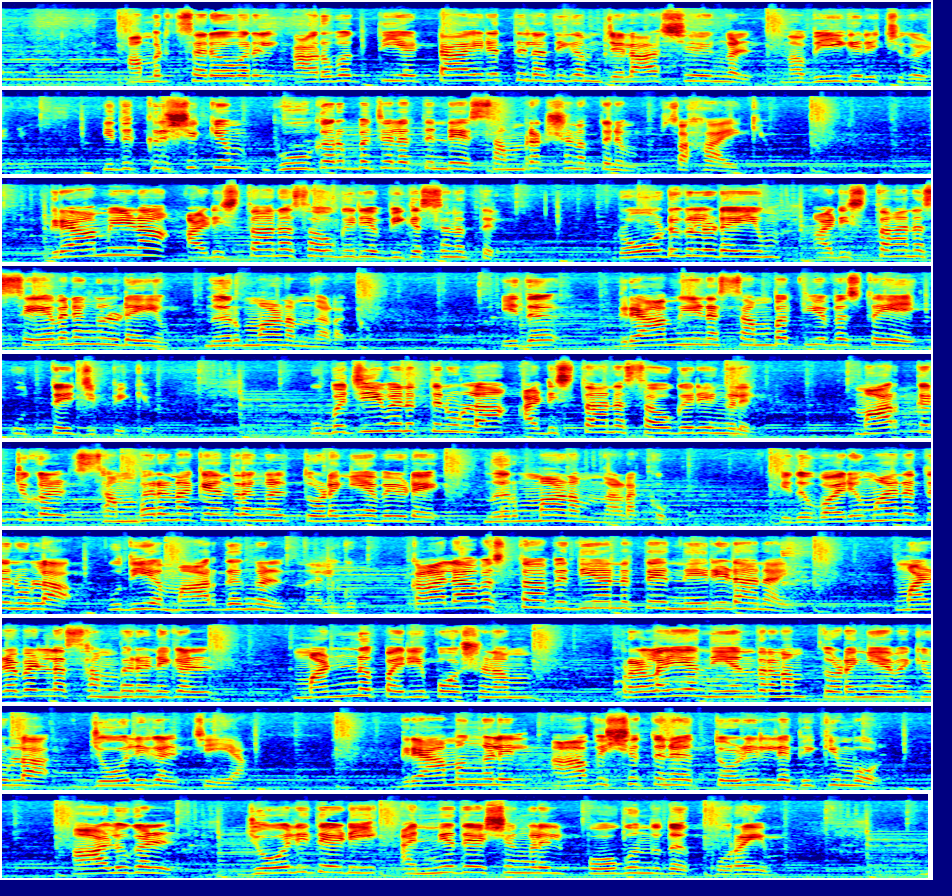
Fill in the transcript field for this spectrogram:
അമൃത് സരോവറിൽ അറുപത്തിയെട്ടായിരത്തിലധികം ജലാശയങ്ങൾ നവീകരിച്ചു കഴിഞ്ഞു. ഇത് കൃഷിക്കും ഭൂഗർഭജലത്തിന്റെ സംരക്ഷണത്തിനും സഹായിക്കും. ഗ്രാമീണ അടിസ്ഥാന സൗകര്യ വികസനത്തിൽ റോഡുകളുടെയും അടിസ്ഥാന സേവനങ്ങളുടെയും നിർമ്മാണം നടക്കും. ഇത് ഗ്രാമീണ സമ്പദ് വ്യവസ്ഥയെ ഉത്തേജിപ്പിക്കും. ഉപജീവനത്തിനുള്ള അടിസ്ഥാന സൗകര്യങ്ങളിൽ മാർക്കറ്റുകൾ സംഭരണ കേന്ദ്രങ്ങൾ തുടങ്ങിയവയുടെ നിർമ്മാണം നടക്കും. ഇത് വരുമാനത്തിനുള്ള പുതിയ മാർഗങ്ങൾ നൽകും. കാലാവസ്ഥാ വ്യതിയാനത്തെ നേരിടാനായി മഴവെള്ള സംഭരണികൾ മണ്ണ് പരിപോഷണം പ്രളയ നിയന്ത്രണം തുടങ്ങിയവയ്ക്കുള്ള ജോലികൾ ചെയ്യാം. ഗ്രാമങ്ങളിൽ ആവശ്യത്തിന് തൊഴിൽ ലഭിക്കുമ്പോൾ ആളുകൾ ജോലി തേടി അന്യദേശങ്ങളിൽ പോകുന്നത് കുറയും.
